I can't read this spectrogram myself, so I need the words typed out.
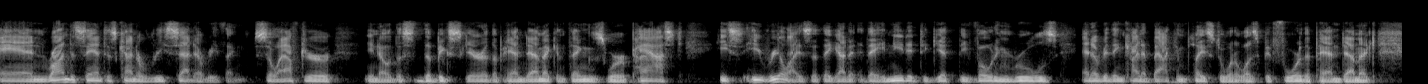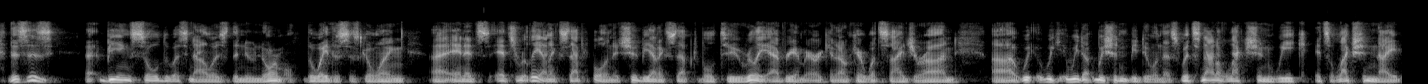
and Ron DeSantis kind of reset everything. So, after, you know, the, the big scare of the pandemic and things were passed, he, he realized that they got it, they needed to get the voting rules and everything kind of back in place to what it was before the pandemic. This is uh, being sold to us now as the new normal, the way this is going, uh, and it's it's really unacceptable, and it should be unacceptable to really every American. I don't care what side you're on. Uh, we we we don't we shouldn't be doing this. It's not election week; it's election night.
